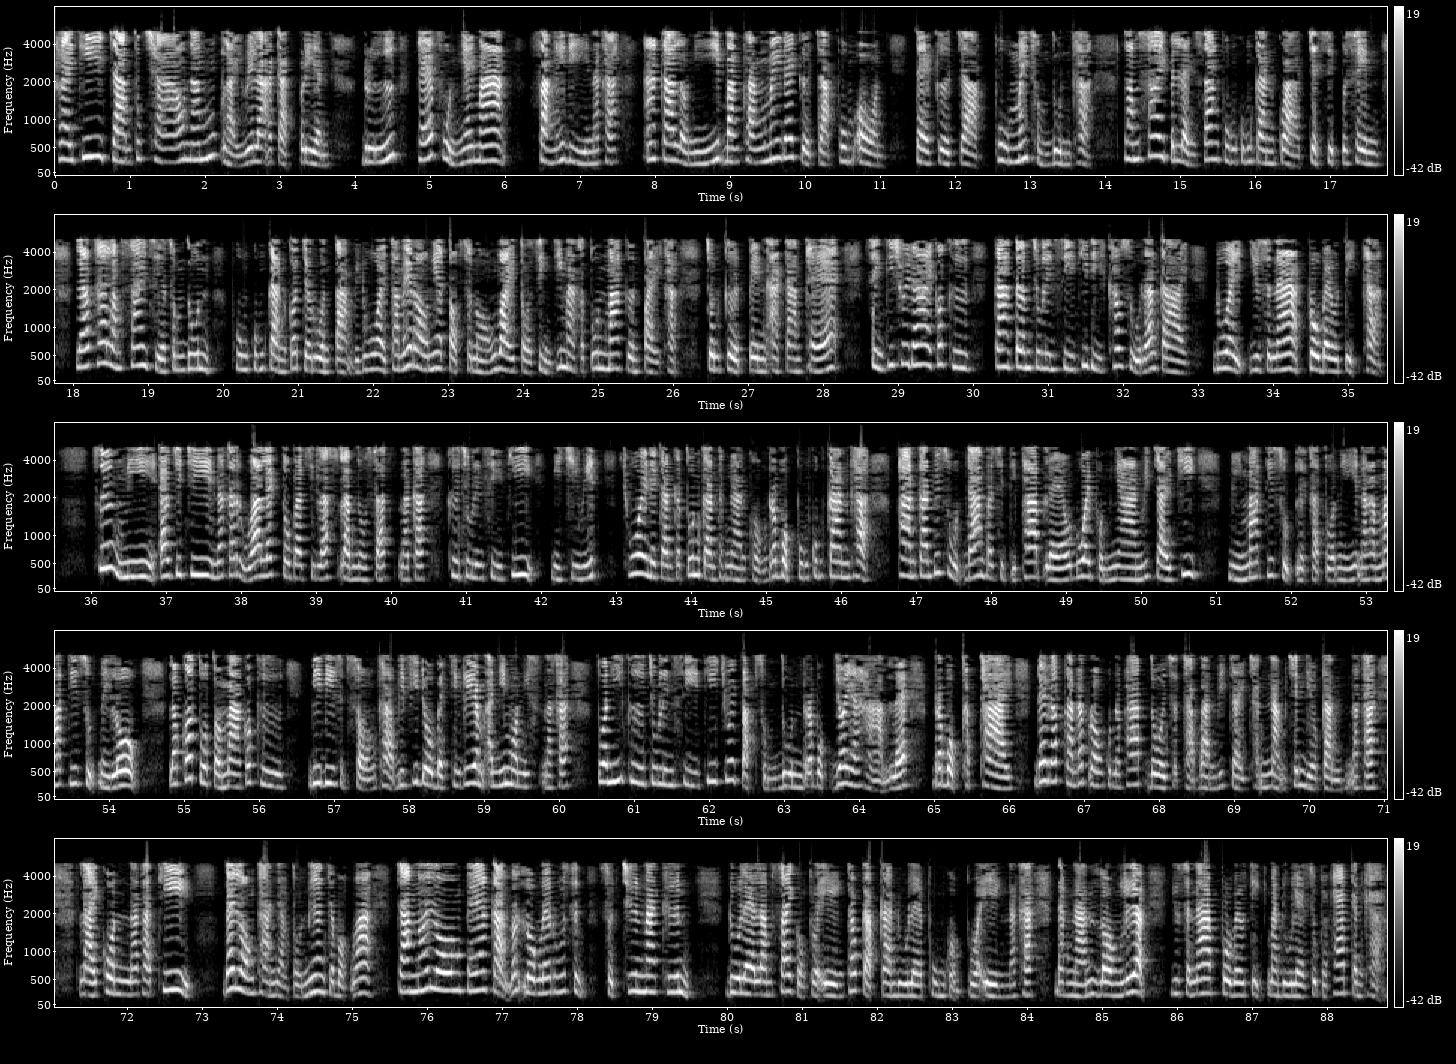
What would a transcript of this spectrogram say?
ใครที่จามทุกเช้าน้ำมูกไหลเวลาอากาศเปลี่ยน หรือแพ้ฝุ่นง่ายมาก ฟังให้ดีนะคะ อาการเหล่านี้บางครั้งไม่ได้เกิดจากภูมิอ่อน แต่เกิดจากภูมิไม่สมดุลค่ะลำไส้เป็นแหล่งสร้างภูมิคุ้มกันกว่า 70%แล้วถ้าลำไส้เสียสมดุล ภูมิคุ้มกันก็จะรวนตามไปด้วยทำให้เราเนี่ยตอบสนองไวต่อสิ่งที่มากระตุ้นมากเกินไปค่ะ จนเกิดเป็นอาการแพ้ สิ่งที่ช่วยได้ก็คือ การเติมจุลินทรีย์ที่ดีเข้าสู่ร่างกาย ด้วยยูซนาโปรไบโอติกค่ะ ซึ่งมี LGG นะคะ หรือว่า Lactobacillus rhamnosus นะคะ คือจุลินทรีย์ที่มีชีวิต ช่วยในการกระตุ้นการทำงานของระบบภูมิคุ้มกันค่ะ ผ่านการพิสูจน์ด้านประสิทธิภาพแล้วด้วยผลงานวิจัยที่ มีมากที่สุดเลยค่ะตัวนี้นะคะ มากที่สุดในโลก แล้วก็ตัวต่อมาก็คือ BB12 ค่ะ Bifidobacterium anemonis นะคะ ตัวนี้คือจุลินทรีย์ที่ช่วยปรับสมดุลระบบย่อยอาหารและระบบขับถ่าย ได้รับการรับรองคุณภาพโดยสถาบันวิจัยชั้นนำเช่นเดียวกันนะคะ หลายคนนะคะที่ได้ลองทานอย่างต่อเนื่องจะบอกว่า จามน้อยลง แพ้อากาศลดลงและรู้สึกสดชื่นมากขึ้น ดูแลลำไส้ของตัวเอง เท่ากับการดูแลภูมิของตัวเองนะคะ ดังนั้นลองเลือกยูซนาโปรไบโอติกมาดูแลสุขภาพกันค่ะ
